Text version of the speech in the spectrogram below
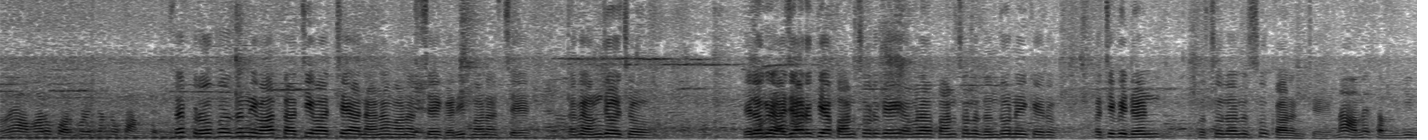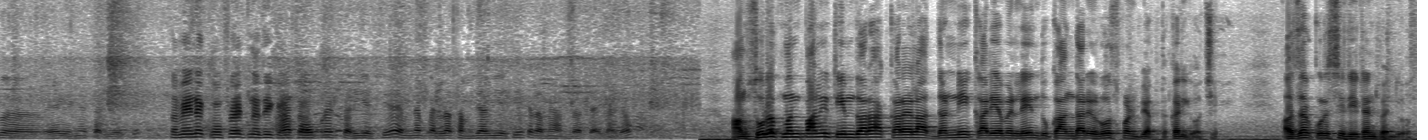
અમે અમારું કોર્પોરેશનનું કામ કરીએ. સાહેબ કોર્પોરેશનની વાત સાચી વાત છે આ નાના માણસ છે ગરીબ માણસ છે. તમે સમજો છો. એ લોકોને હજાર રૂપિયા પાંચસો રૂપિયા હમણાં પાંચસોનો ધંધો નહીં કર્યો. પછી બી દંડ વસૂલવાનું શું કારણ છે? ના અમે સમજી એને કરીએ છીએ. તમે એને કોપરેટ નથી કરતા? કોઓપરેટ કરીએ છીએ. એમને પહેલાં સમજાવીએ છીએ કે તમે અંદર ચાલ્યા જાઓ. આમ સુરત મનપાની ટીમ દ્વારા કરેલા દંડની કાર્યવાહી લઈને દુકાનદારે રોષ પણ વ્યક્ત કર્યો છે. અઝર કુરેશી રિટર્ન વેલ્યુઝ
